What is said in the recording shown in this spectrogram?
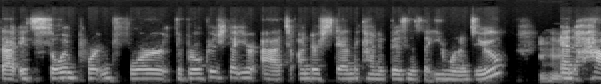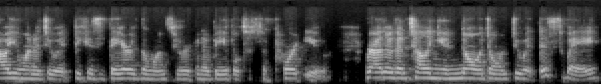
that it's so important for the brokerage that you're at to understand the kind of business that you want to do mm-hmm. and how you want to do it because they are the ones who are going to be able to support you rather than telling you, no, don't do it this way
